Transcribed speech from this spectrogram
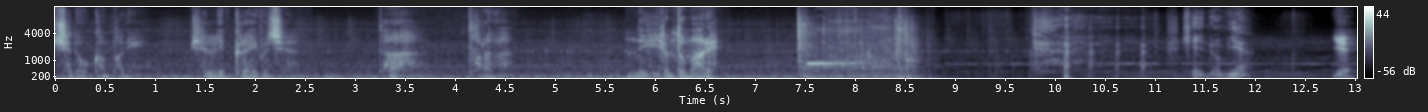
섀도우 컴퍼니, 필립 그레이브즈. 다 털어놔. 네 이름도 말해. 이놈이야? 예,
